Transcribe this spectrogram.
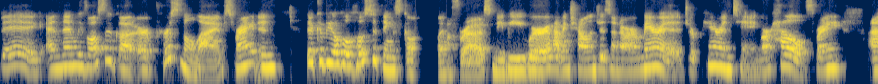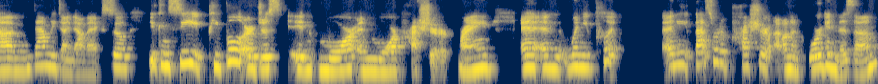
big. And then we've also got our personal lives, right? And there could be a whole host of things going on for us. Maybe we're having challenges in our marriage or parenting or health, right? Um, family dynamics. So you can see people are just in more and more pressure, right? And, and when you put any that sort of pressure on an organism,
